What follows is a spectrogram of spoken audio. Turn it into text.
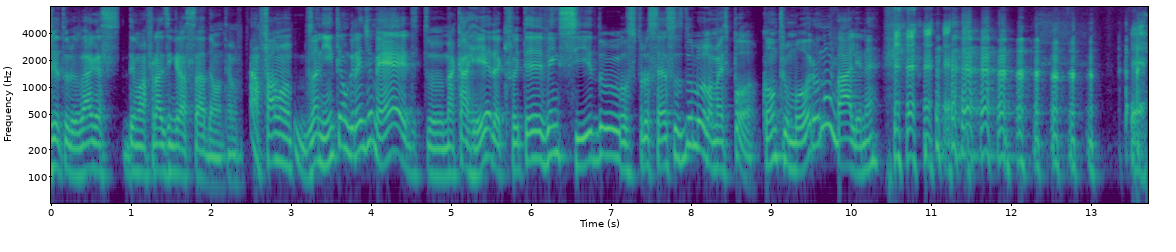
Getúlio Vargas, deu uma frase engraçada ontem. Ah, falam, Zanin tem um grande mérito na carreira, que foi ter vencido os processos do Lula. Mas, pô, contra o Moro não vale, né? é.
